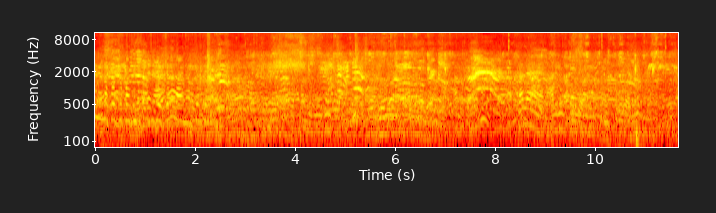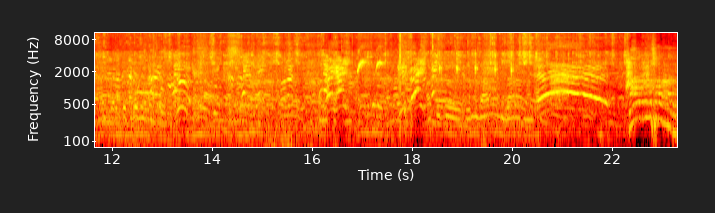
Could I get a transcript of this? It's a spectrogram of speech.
నిన్న కొంచెం పది ఖర్చు పెడితే ఆయన వచ్చేసి సరే నాలుగు నాలుగు నిమిషాలు ఉన్నది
